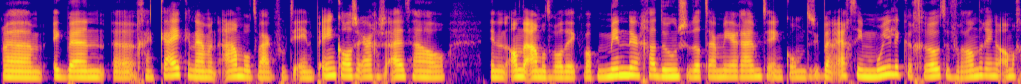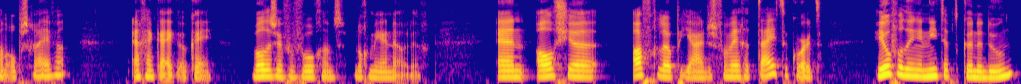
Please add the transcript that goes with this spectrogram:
Um, ik ben uh, gaan kijken naar mijn aanbod, waar ik bijvoorbeeld die 1 op 1 calls ergens uithaal. In een ander aanbod wat ik wat minder ga doen, zodat daar meer ruimte in komt. Dus ik ben echt die moeilijke, grote veranderingen allemaal gaan opschrijven. En gaan kijken, oké, wat is er vervolgens nog meer nodig? En als je afgelopen jaar, dus vanwege tijdtekort, heel veel dingen niet hebt kunnen doen,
